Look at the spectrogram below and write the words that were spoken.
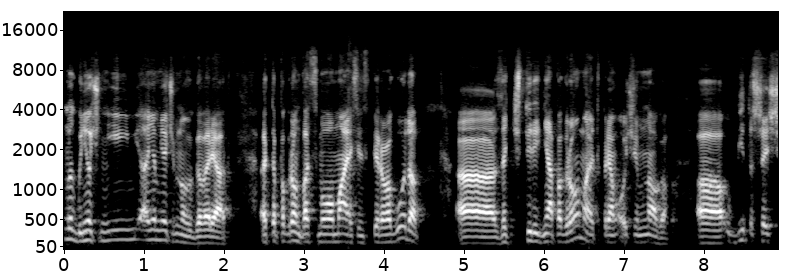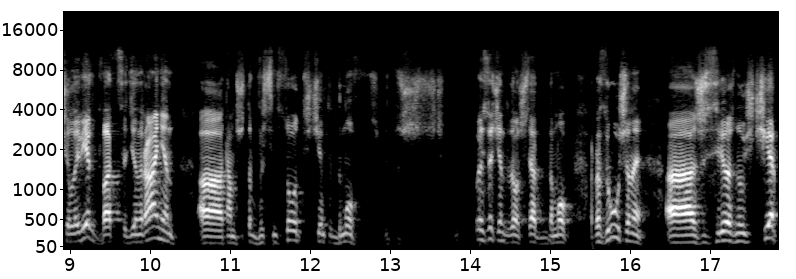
как бы не очень, о нем не очень много говорят. Это погром 27 мая 1971 года, э, за 4 дня погрома, это прям очень много. Э, убито 6 человек, 21 ранен, э, там что-то 800 с чем-то домов 800 домов, 60 домов разрушены, а, серьезный ущерб.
